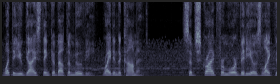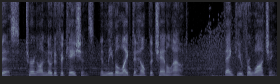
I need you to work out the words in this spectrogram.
what do you guys think about the movie, write in the comment. Subscribe for more videos like this, turn on notifications, and leave a like to help the channel out. Thank you for watching.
